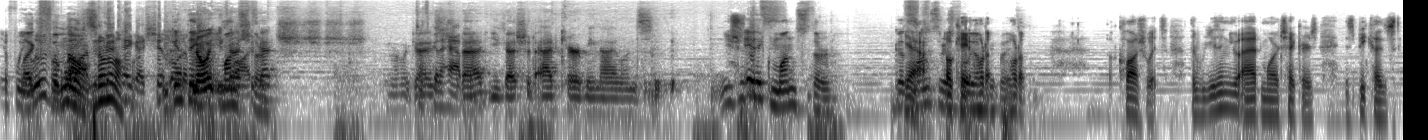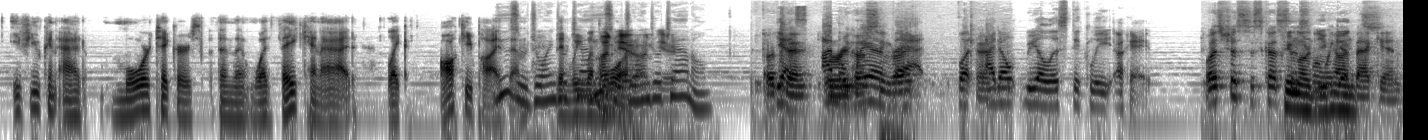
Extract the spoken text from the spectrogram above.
If we Like lose the for war, I'm just No, gonna no, take a you shitload can of take You money you guys Munster. should add? Shh, shh, shh. You you guys should add? You guys should add Caribbean Islands. You should It's- take Munster. Because Yeah. Munster is Okay, hold up, hold up. Clausewitz, the reason you add more tickers is because if you can add more tickers than the, what they can add, like occupy User them, joined then your we channel. win the war. Joined I'm your channel. Okay, yes, I'm aware rehosting, of right? that, but Okay. I don't realistically. Okay, Let's just discuss this Creamlord, when we can't- get back in,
